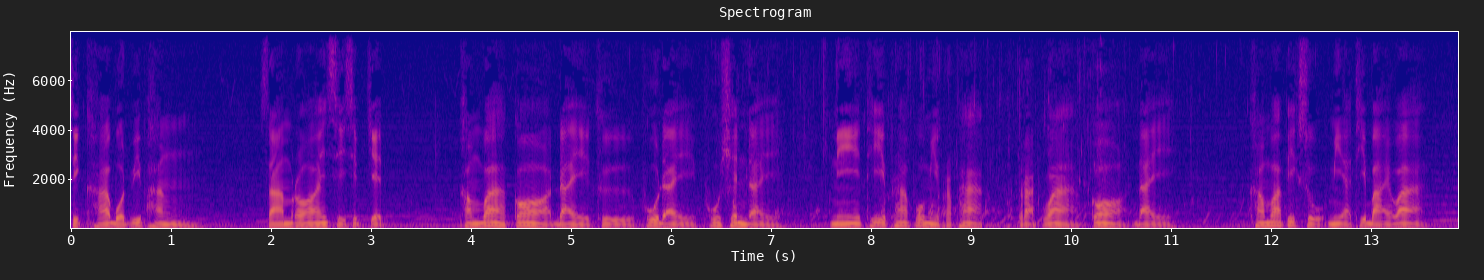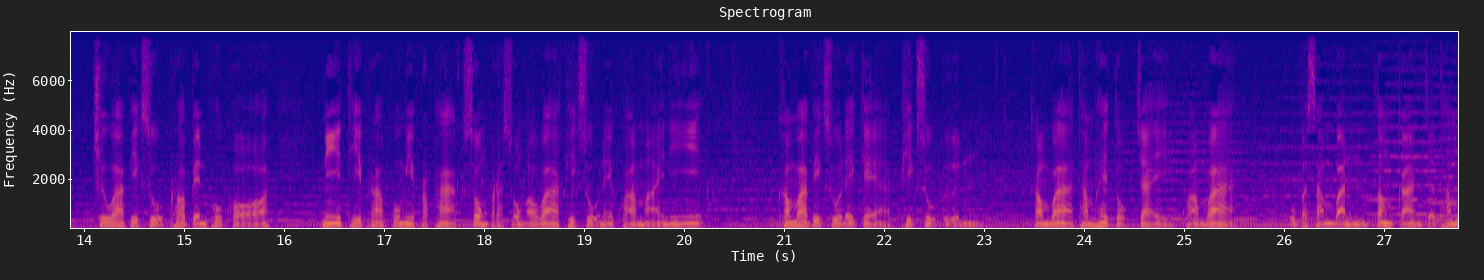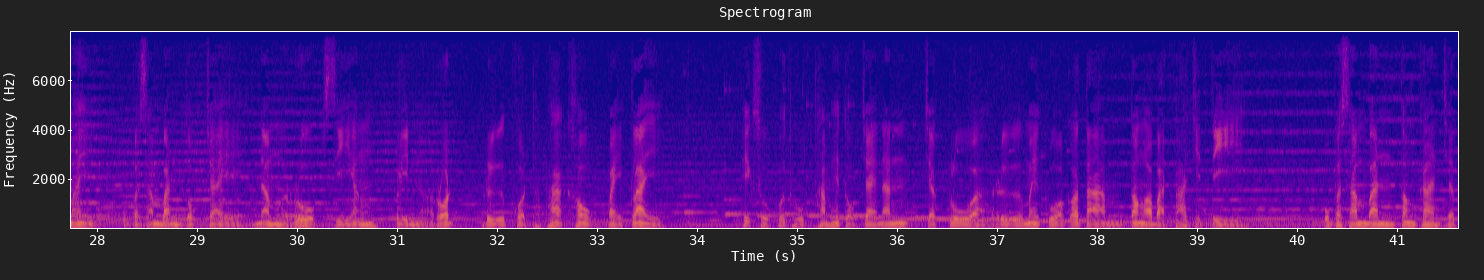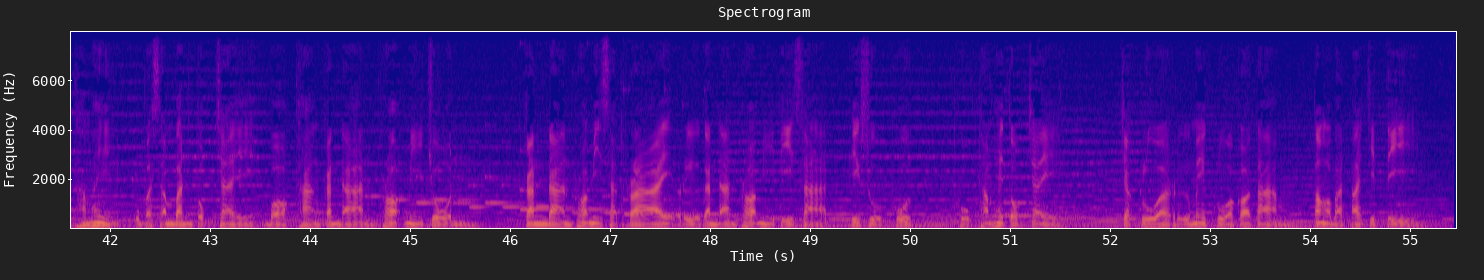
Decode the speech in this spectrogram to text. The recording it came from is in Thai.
สิกขาบทวิพัง347 คำว่าก็ใดคือผู้ใดผู้เช่นใด นี้ที่พระผู้มีพระภาคตรัสว่าก็ใดคำว่าภิกษุมีอธิบายว่า ชื่อว่าภิกษุเพราะเป็นผู้ขอ นี้ที่พระผู้มีพระภาคทรงประสงค์เอาว่าภิกษุในความหมายนี้คำว่าภิกษุได้แก่ภิกษุอื่นคำว่าทำให้ตกใจความว่า อุปสัมบันต้องการจะทำให้อุปสัมบันตกใจนำรูปเสียง กลิ่นรสหรือผลทพะเข้าไปใกล้ ภิกษุผู้ถูกทำให้ตกใจนั้นจะกลัวหรือไม่กลัวก็ตาม ต้องอบัติปาจิตตีอุปสัมบันต้องการจะทำให้อุปสัมบันตกใจบอกทางกันดานเพราะมีโจร กันดานเพราะมีสัตว์ร้าย หรือกันดานเพราะมีปีศาจภิกษุผู้ถูกทำให้ตกใจ จะกลัวหรือไม่กลัวก็ตาม ต้องอบัติปาจิตตี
